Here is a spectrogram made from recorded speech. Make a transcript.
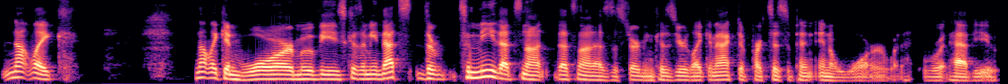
not like not like in war movies because i mean that's the to me that's not that's not as disturbing because you're like an active participant in a war or what what have you.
